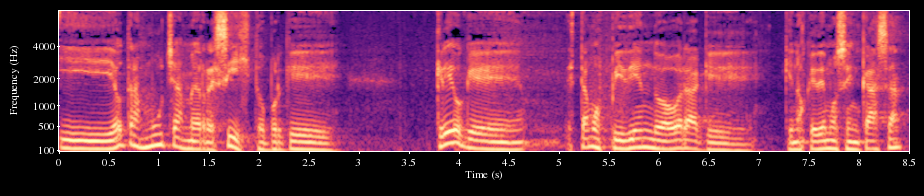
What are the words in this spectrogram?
y otras muchas me resisto porque creo que estamos pidiendo ahora que, que nos quedemos en casa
